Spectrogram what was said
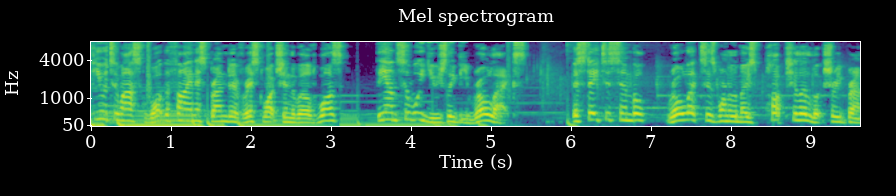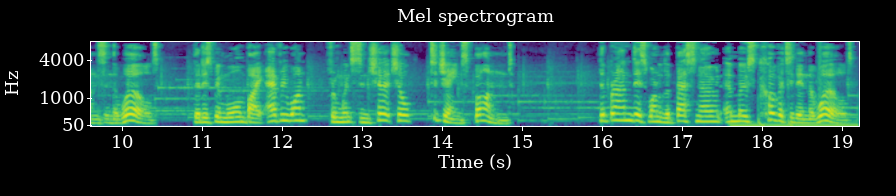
If you were to ask what the finest brand of wristwatch in the world was, the answer will usually be Rolex. A status symbol, Rolex is one of the most popular luxury brands in the world that has been worn by everyone from Winston Churchill to James Bond. The brand is one of the best known and most coveted in the world.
